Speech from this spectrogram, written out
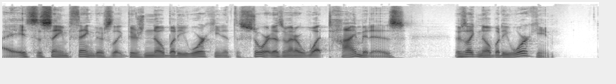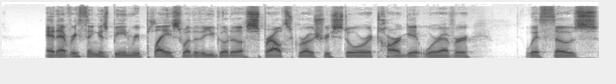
it's the same thing. There's like there's nobody working at the store. It doesn't matter what time it is. There's like nobody working, and everything is being replaced. Whether you go to a Sprouts grocery store, a Target, wherever, with those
